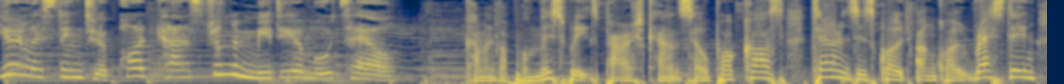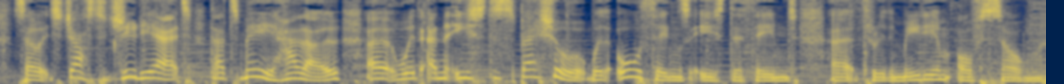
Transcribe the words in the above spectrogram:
You're listening to a podcast from the Media Motel. Coming up on this week's Parish Council podcast, Terence is quote unquote resting, so it's just Juliet, that's me, hello, uh, with an Easter special with all things Easter themed uh, through the medium of song.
